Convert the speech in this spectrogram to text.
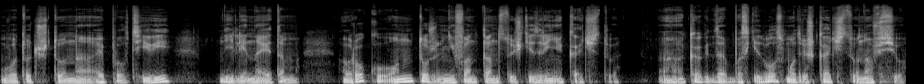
вот тот, что на Apple TV или на этом Roku, он тоже не фонтан с точки зрения качества. А когда баскетбол смотришь, качество на все.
